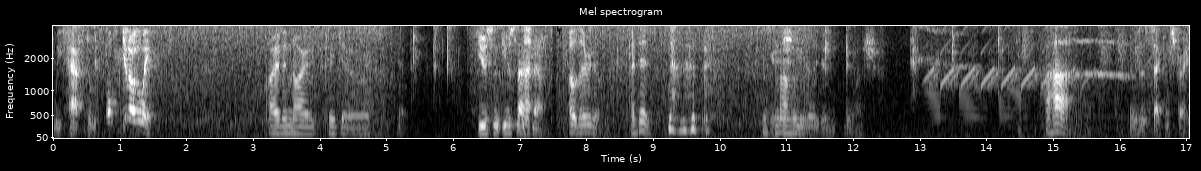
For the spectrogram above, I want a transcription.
We have to. Oh, get out of the way. I didn't know I could get out of the way. Use use smash now. Oh, there we go. I did. It's Okay, not she moving. really didn't do much. Haha. There was a second strike.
